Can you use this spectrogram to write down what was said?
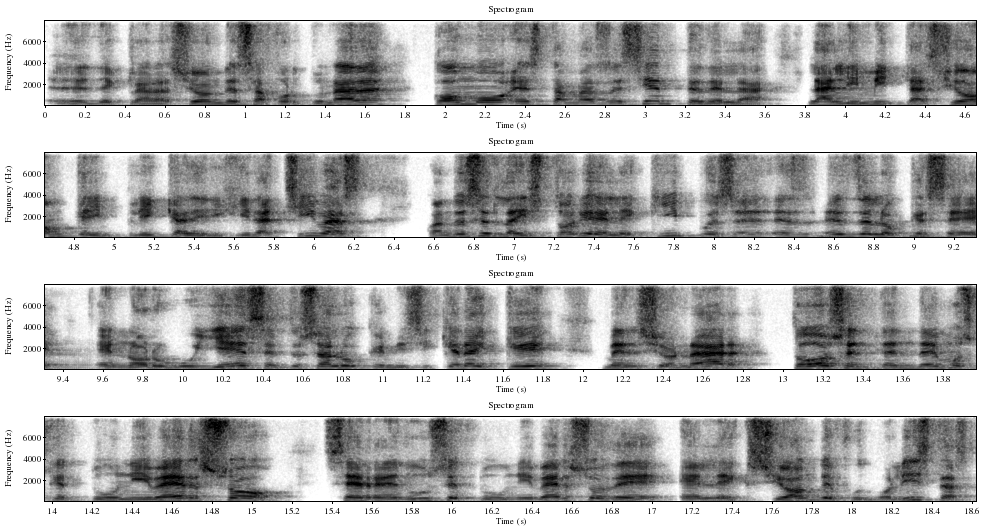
eh, declaración desafortunada, como esta más reciente de la, la limitación que implica dirigir a Chivas cuando esa es la historia del equipo, es, es, de lo que se enorgullece. Entonces, algo que ni siquiera hay que mencionar. Todos entendemos que tu universo se reduce, tu universo de elección de futbolistas.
